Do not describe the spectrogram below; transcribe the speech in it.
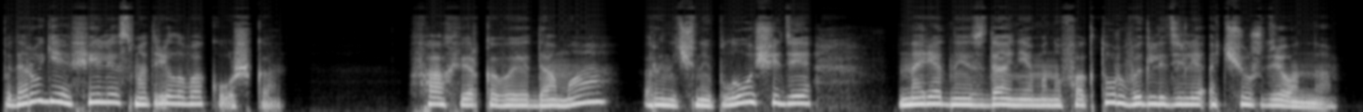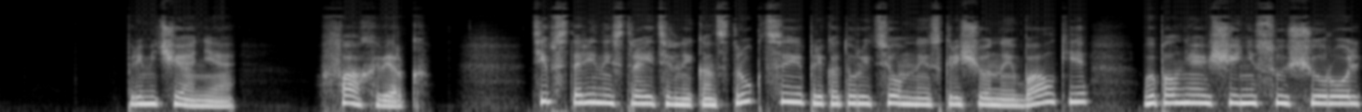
По дороге Офелия смотрела в окошко. Фахверковые дома, рыночные площади, нарядные здания мануфактур выглядели отчужденно. Примечание. Фахверк. Тип старинной строительной конструкции, при которой темные скрещенные балки, выполняющие несущую роль,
